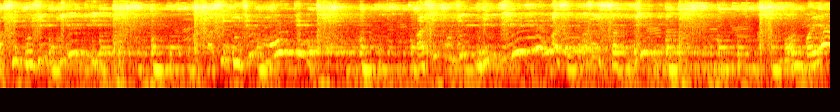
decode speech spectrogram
अशी तुझी कीर्ती अशी तुझी मूर्ती अशी तुझी भीती अशी तुझी शक्ती. मग बया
